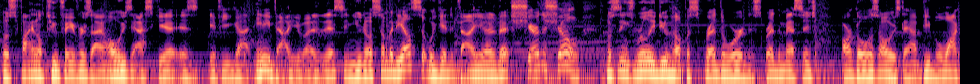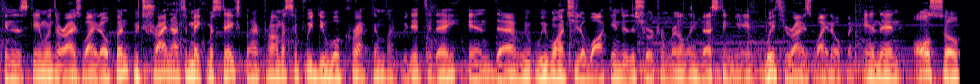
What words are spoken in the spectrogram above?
those final two favors I always ask you is if you got any value out of this and you know somebody else that would get value out of it, share the show. Those things really do help us spread the word and spread the message. Our goal is always to have people walk into this game with their eyes wide open. We try not to make mistakes, but I promise if we do, we'll correct them like we did today. And uh, we, we want you to walk into the short-term rental investing game with your eyes wide open. And then also,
